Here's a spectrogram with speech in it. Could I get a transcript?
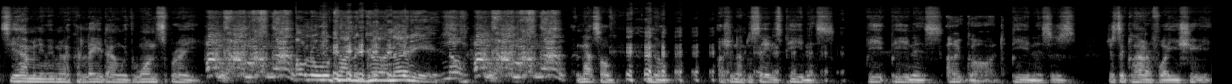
See how many women I could lay down with one spray. I don't know what kind of gun that is. No. And that's of, you know, I shouldn't have to say this penis. Pe- penis. Oh God. Penis is just to clarify, you shoot,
